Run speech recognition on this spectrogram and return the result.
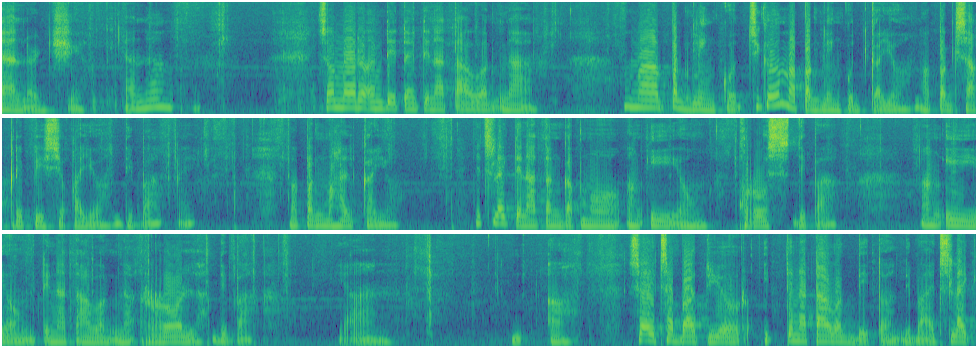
energy. Yan ha. So meron dito yung tinatawag na mapaglingkod. Siguro mapaglingkod kayo, mapagsakripisyo kayo, 'di ba? Okay? mapagmahal kayo. It's like tinatanggap mo ang iyong cross, di ba? Ang iyong tinatawag na role, di ba? Yan. Ah. So it's about your tinatawag dito, di ba? It's like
